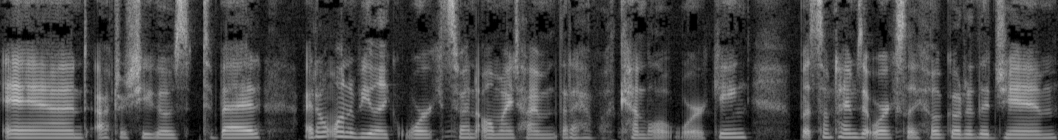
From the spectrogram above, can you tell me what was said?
and after she goes to bed, I don't want to be like work, spend all my time that I have with Kendall working, but sometimes it works. Like he'll go to the gym,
